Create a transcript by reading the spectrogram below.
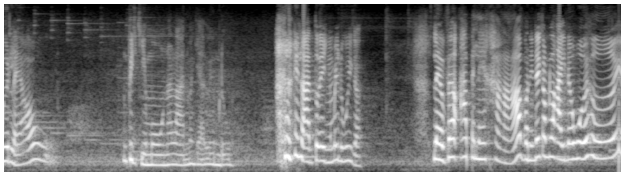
มืดแล้ว มันปิดกี่โมงนะร้านเมื่อกี้ลืมดู ร้านตัวเองยังไม่รู้อีกอะเลเวลอัพไปเลยค่ะ วันนี้ได้กำไรนะเว้ย เฮ้ย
